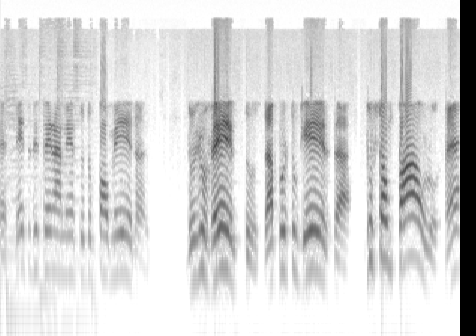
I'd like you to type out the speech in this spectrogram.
é, centro de treinamento do Palmeiras, do Juventus, da Portuguesa, do São Paulo, né?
